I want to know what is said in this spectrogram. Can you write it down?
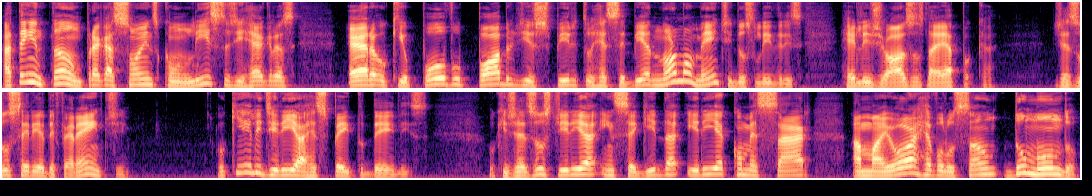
Até então, pregações com listas de regras era o que o povo pobre de espírito recebia normalmente dos líderes religiosos da época. Jesus seria diferente? O que ele diria a respeito deles? O que Jesus diria em seguida iria começar a maior revolução do mundo.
